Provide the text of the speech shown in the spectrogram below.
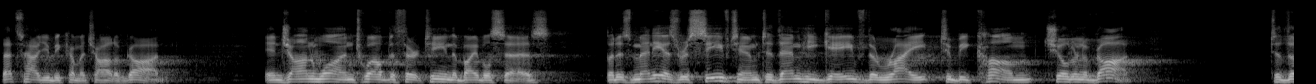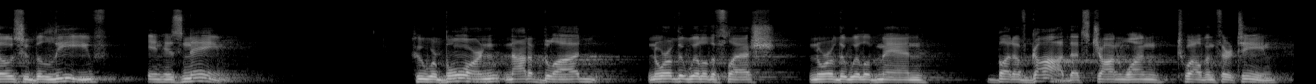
That's how you become a child of God. In John 1 12 to 13, the Bible says, but as many as received him, to them he gave the right to become children of God, to those who believe in his name, who were born not of blood, nor of the will of the flesh, nor of the will of man, but of God. That's John 1 12 and 13.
